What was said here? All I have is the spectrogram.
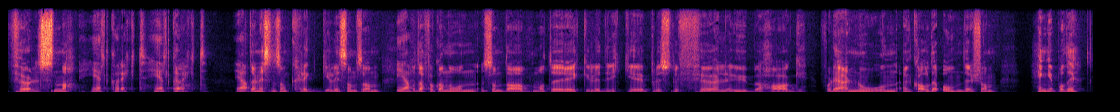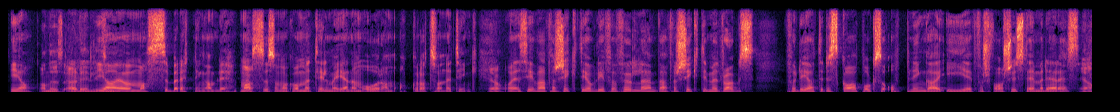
følelsen. da. Helt korrekt. Helt korrekt. Ja. At Det er nesten som klegge. liksom. Som, Ja. Og derfor kan noen som da på en måte røyker eller drikker, plutselig føle ubehag. For det er Mm. noen, kall det ånder, som henger på dem. ja. Anders, er det liksom... Ja, sånn jeg har masse beretninger om det. Masse som har kommet til meg gjennom åra om akkurat sånne ting. Ja. Og jeg sier vær forsiktig å bli for fulle, vær forsiktig med drugs. Fordi at det skaper også åpninger i forsvarssystemet deres Ja.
